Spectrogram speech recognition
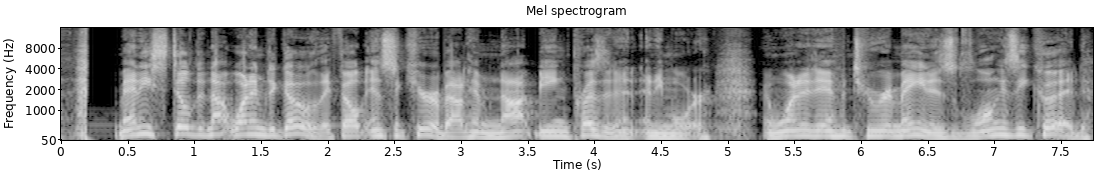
Many still did not want him to go. They felt insecure about him not being president anymore and wanted him to remain as long as he could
